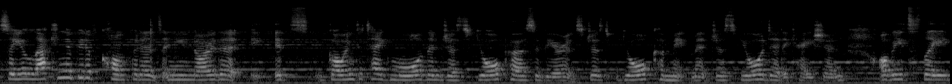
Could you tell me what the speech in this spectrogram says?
so you're lacking a bit of confidence and you know that it's going to take more than just your perseverance, just your commitment, just your dedication. Obviously,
